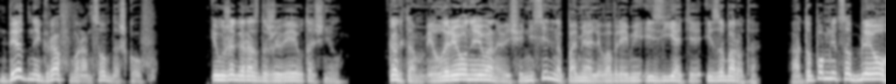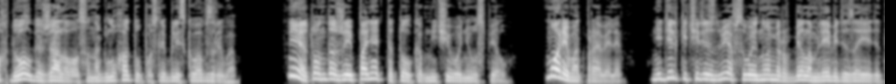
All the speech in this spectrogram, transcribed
Бедный граф Воронцов-Дашков. И уже гораздо живее уточнил. Как там, Иллариона Ивановича не сильно помяли во время изъятия из оборота? А то, помнится, Блеох долго жаловался на глухоту после близкого взрыва. Нет, он даже и понять-то толком ничего не успел. Морем отправили. Недельки через две в свой номер в Белом Лебеде заедет.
